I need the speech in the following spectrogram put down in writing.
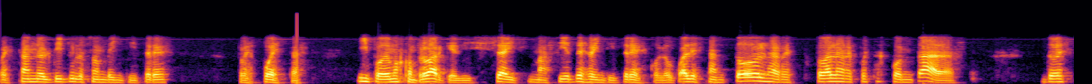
restando el título son 23 respuestas. Y podemos comprobar que 16 más 7 es 23, con lo cual están todas las, todas las respuestas contadas. Entonces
